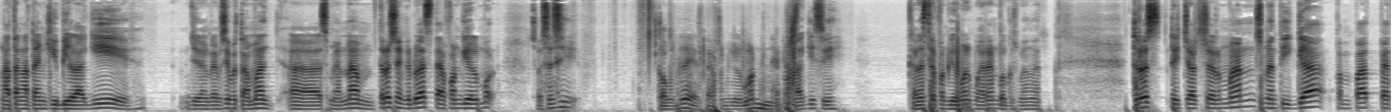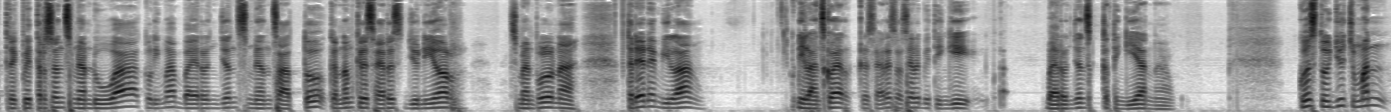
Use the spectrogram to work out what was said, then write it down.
ngata-ngatain QB lagi Jalen Ramsey pertama uh, 96 Terus yang kedua Stephen Gilmore Soalnya sih Kalau menurut ya Stephen Gilmore dinaikin lagi sih. Karena Stephen Gilmore kemarin bagus banget. Terus Richard Sherman 93 Keempat Patrick Peterson 92 Kelima Byron Jones 91 Keenam Chris Harris Jr. 90 Nah Tadi ada yang bilang Di line square Chris Harris hasilnya lebih tinggi Byron Jones ketinggian. Nah Gue setuju cuman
